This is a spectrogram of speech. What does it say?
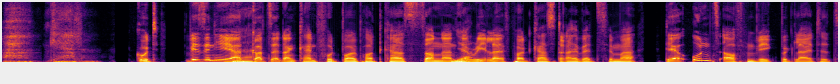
Oh, Kerle. Gut, wir sind hier ja, Ja. Gott sei Dank kein Football-Podcast, sondern Ja. der Real-Life-Podcast Dreibettzimmer, der uns auf dem Weg begleitet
